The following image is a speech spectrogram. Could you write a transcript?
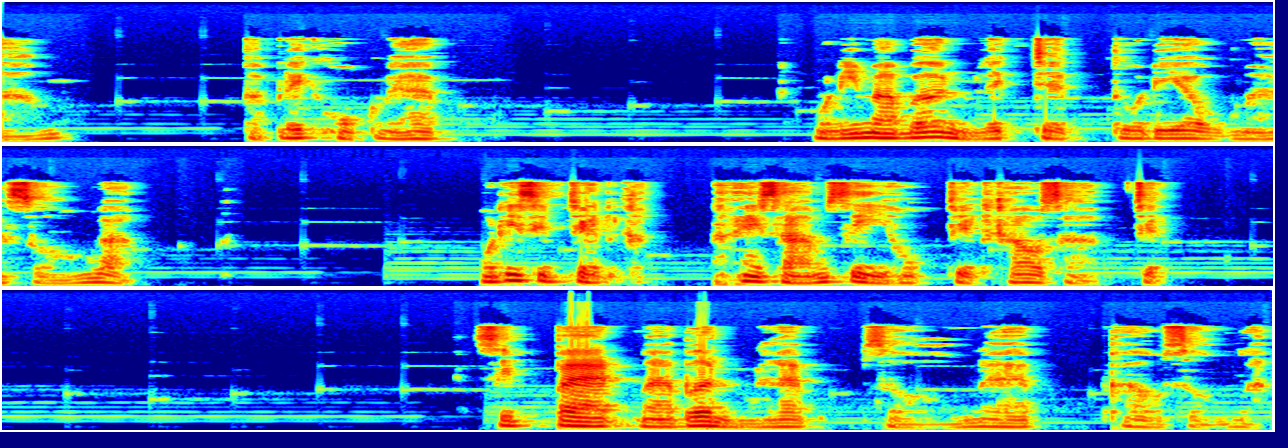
3 กับเลข 6 นะครับวดนี้มาเบิ้ลเลข 7 ตัวเดียวมา 2 หลักหมวดที่ 17 ให้สามสี่หกเข้าสามเจ็ดสิบแปดมาเบิ้ลนะครับสองนะครับ เข้าสองหลัก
